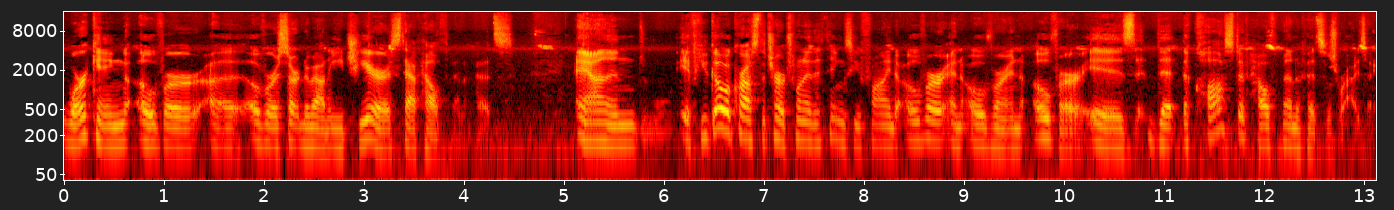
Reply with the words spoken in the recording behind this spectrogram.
working over uh, over a certain amount each year, staff health benefits and if you go across the church, one of the things you find over and over and over is that the cost of health benefits is rising.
